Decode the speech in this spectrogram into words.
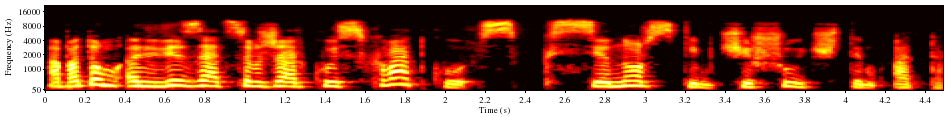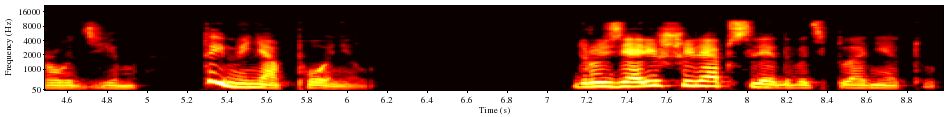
А потом ввязаться в жаркую схватку с ксенорским чешуйчатым отродьем. Ты меня понял». Друзья решили обследовать планету.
